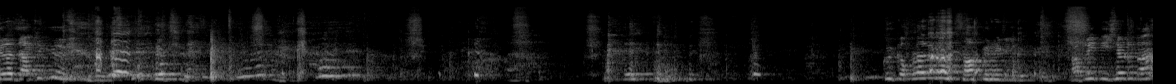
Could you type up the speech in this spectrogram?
मेरा जैकेट क्यों कोई कपड़ा साफ़ करने के लिए। अपनी टी शर्ट उतार।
